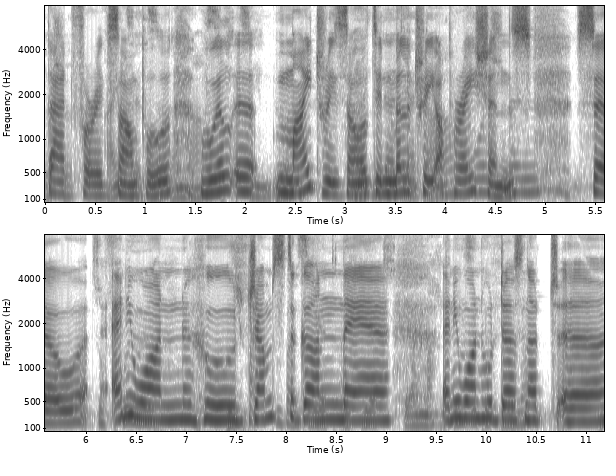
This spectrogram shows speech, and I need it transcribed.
that, for example, will uh, might result in military operations. So anyone who jumps the gun there, anyone who does not uh,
